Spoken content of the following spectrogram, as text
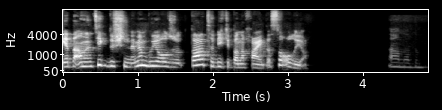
ya da analitik düşünmemin bu yolculukta tabii ki bana faydası oluyor. Anladım.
